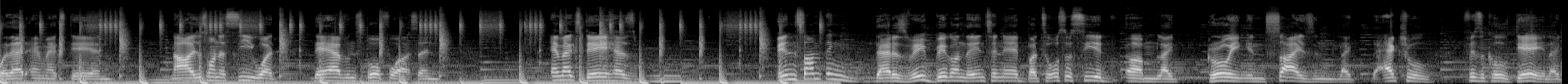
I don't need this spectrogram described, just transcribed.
for that Air Max day. And now I just want to see what they have in store for us. And Air Max day has been something that is very big on the internet but to also see it um, like growing in size and like the actual physical day, like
